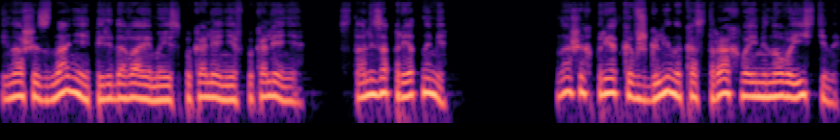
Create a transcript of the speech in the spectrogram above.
и наши знания, передаваемые из поколения в поколение, стали запретными. Наших предков жгли на кострах во имя новой истины.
